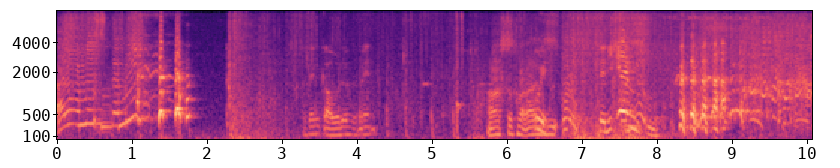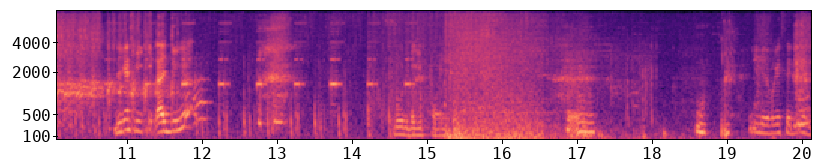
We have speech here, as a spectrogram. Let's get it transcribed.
Alah, miss babi. Macam kau tu, man. Astagfirullahaladzim. Steady M. Dengan sedikit laju ke? Bodoh bagi point. Ni dia pakai steady M.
